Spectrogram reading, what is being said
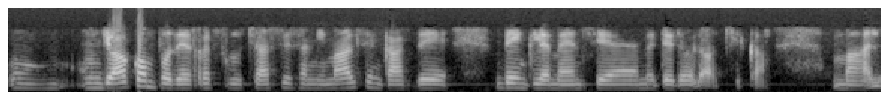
un, un lloc on poder reflujar-se els animals en cas d'inclemència meteorològica. Val?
